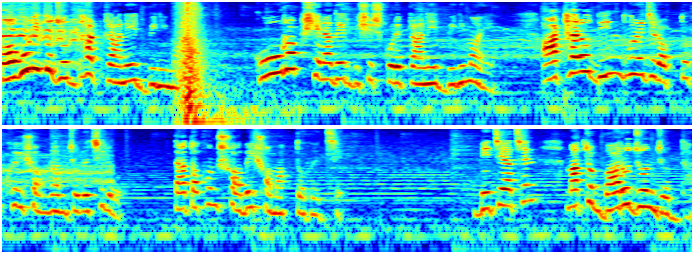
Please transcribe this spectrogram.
অগণিত যোদ্ধার প্রাণের বিনিময়, কৌরব সেনাদের বিশেষ করে প্রাণের বিনিময়ে আঠারো দিন ধরে যে রক্তক্ষয়ী সংগ্রাম চলেছিল, তা তখন সবে সমাপ্ত হয়েছে। বেঁচে আছেন মাত্র বারো জন যোদ্ধা।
